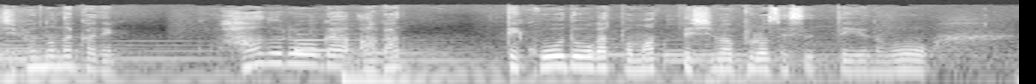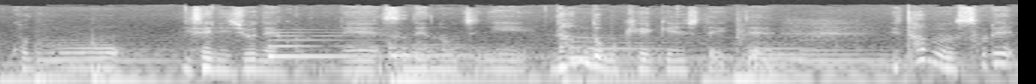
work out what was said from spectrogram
自分の中でハードルが上がって行動が止まってしまうプロセスっていうのをこの2020年からのね数年のうちに何度も経験していてで多分それ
